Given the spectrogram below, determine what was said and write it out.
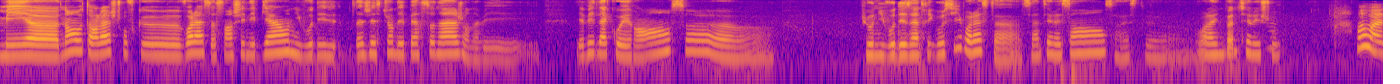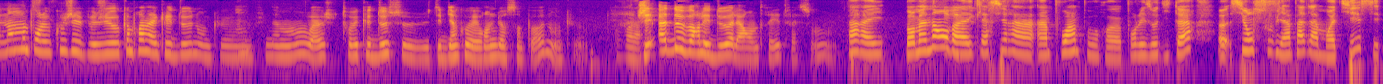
Mais euh, non, autant là, je trouve que voilà, ça s'enchaînait bien au niveau de la gestion des personnages. On avait, il y avait de la cohérence. Puis au niveau des intrigues aussi, voilà, c'est intéressant. Ça reste, voilà, une bonne série, je trouve. Ouais ouais. Non moi pour le coup j'ai eu aucun problème avec les deux donc euh, Mm. finalement ouais je trouvais que les deux étaient bien cohérentes, bien sympas donc. euh, Voilà. J'ai hâte de voir les deux à la rentrée de toute façon. Pareil. Bon, maintenant, on va éclaircir un, un point pour, euh, pour les auditeurs. Euh, si on se souvient pas de la moitié, c'est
